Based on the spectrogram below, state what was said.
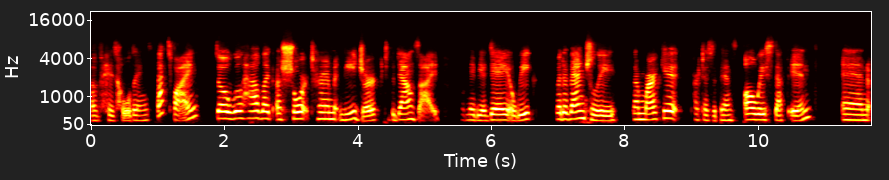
of his holdings, that's fine. So we'll have like a short term knee jerk to the downside maybe a day, a week. But eventually, the market participants always step in and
